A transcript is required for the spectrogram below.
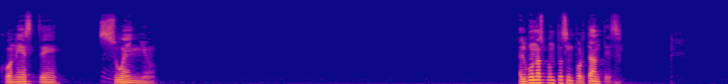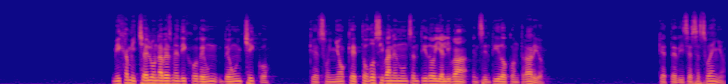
con este sueño? algunos puntos importantes. Mi hija Michelle una vez me dijo de un, de un chico que soñó que todos iban en un sentido y él iba en sentido contrario. ¿Qué te dice ese sueño?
